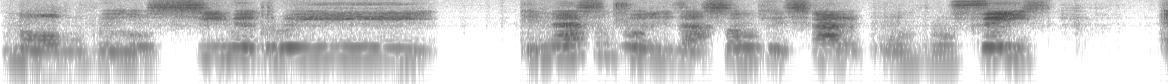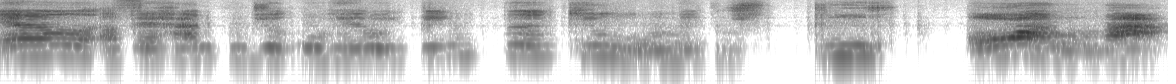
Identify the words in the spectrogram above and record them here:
novo velocímetro e, e nessa atualização que esse cara comprou fez, ela, a Ferrari podia correr 80 km por hora.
